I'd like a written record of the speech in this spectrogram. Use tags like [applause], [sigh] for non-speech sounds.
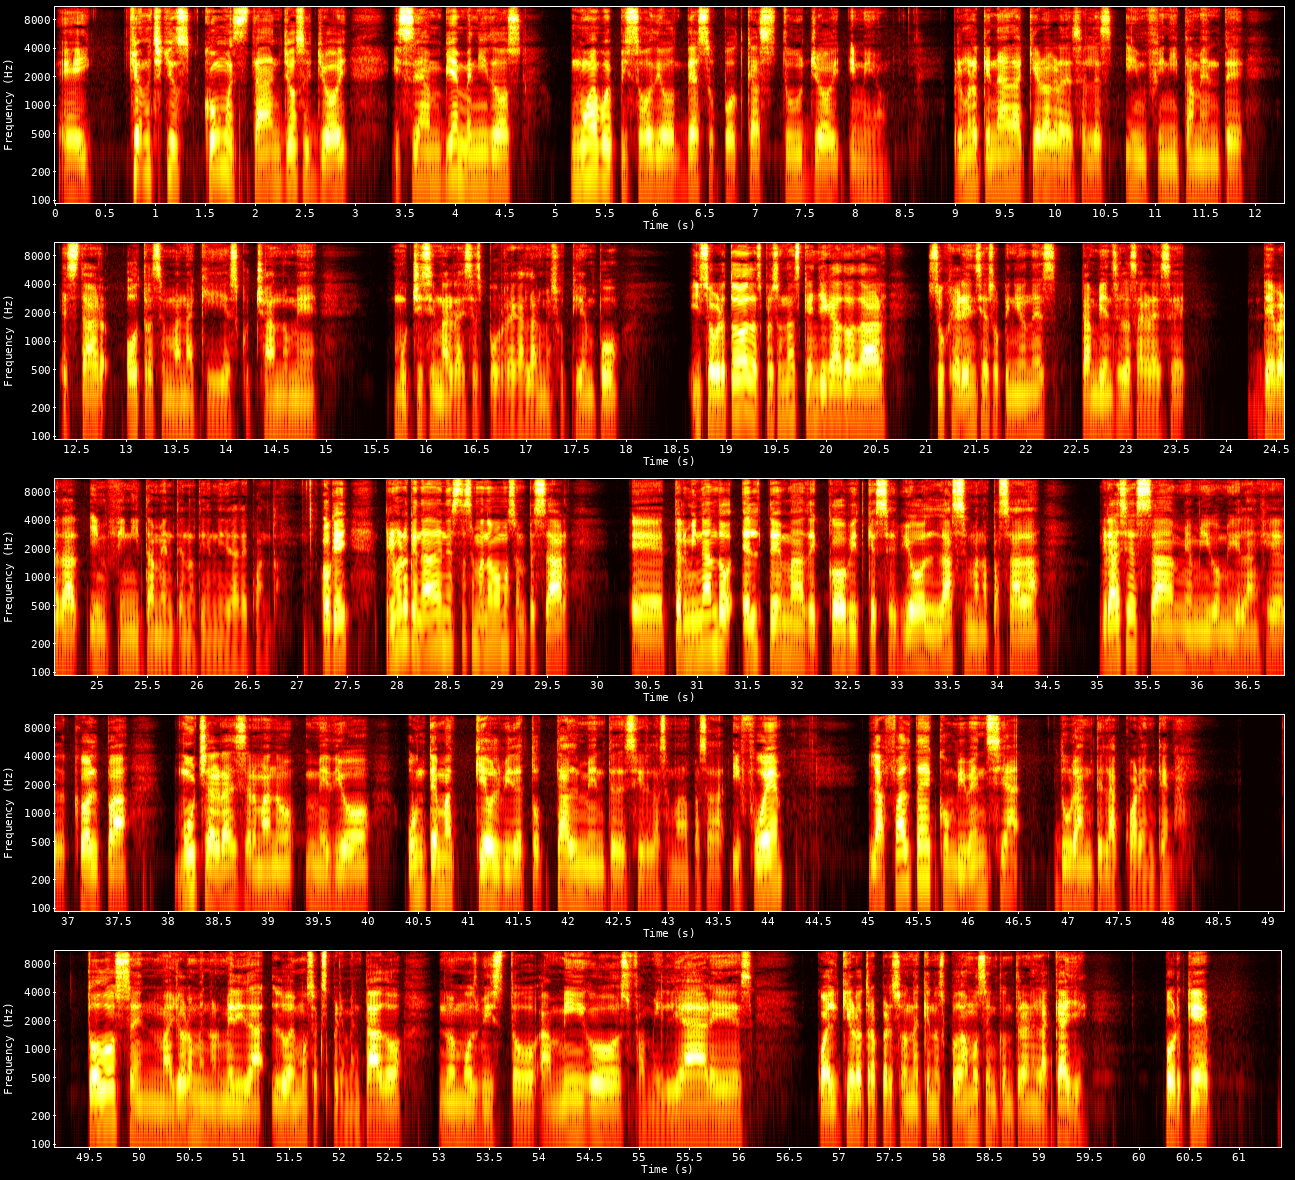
Hey, ¿qué onda chicos? ¿Cómo están? Yo soy Joy y sean bienvenidos nuevo episodio de su podcast Tu Joy y mío. Primero que nada quiero agradecerles infinitamente estar otra semana aquí escuchándome. Muchísimas gracias por regalarme su tiempo y sobre todo a las personas que han llegado a dar sugerencias, opiniones, también se las agradece de verdad infinitamente, no tienen ni idea de cuánto. Ok, primero que nada, en esta semana vamos a empezar eh, terminando el tema de COVID que se vio la semana pasada. Gracias a mi amigo Miguel Ángel Colpa, muchas gracias hermano, me dio un tema que olvidé totalmente decir la semana pasada y fue la falta de convivencia durante la cuarentena. Todos en mayor o menor medida lo hemos experimentado, no hemos visto amigos, familiares, cualquier otra persona que nos podamos encontrar en la calle. ¿Por qué?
